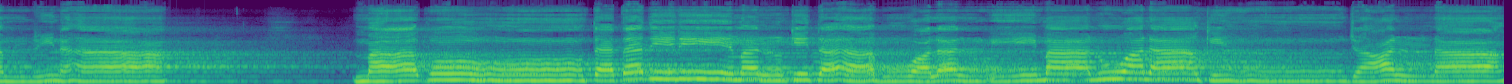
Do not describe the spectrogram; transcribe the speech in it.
أمرنا. ما كنت تدري ما الكتاب ولا الإيمان ولكن جعلناه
